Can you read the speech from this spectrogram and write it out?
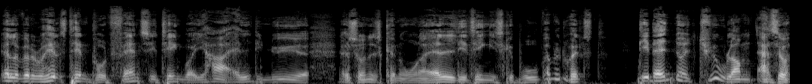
Eller vil du helst hen på et fancy ting, hvor I har alle de nye uh, sundhedskanoner, alle de ting, I skal bruge. Hvad vil du helst? Det er der ikke noget tvivl om. Altså,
